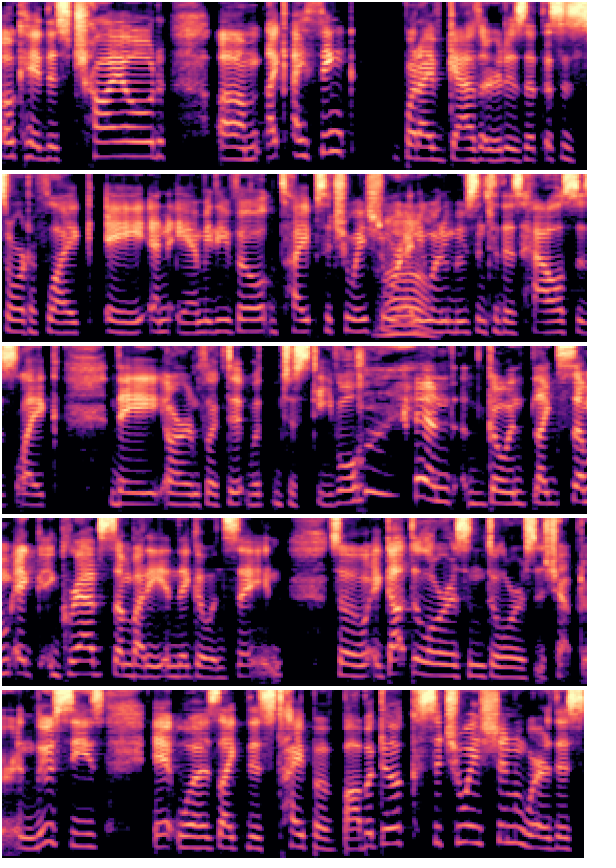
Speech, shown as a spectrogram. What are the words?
okay, this child, um, like, I think. What I've gathered is that this is sort of like a an Amityville type situation where Oh. anyone who moves into this house is like they are inflicted with just evil and go in like some it, it grabs somebody and they go insane. So it got Dolores in Dolores's chapter. In Lucy's, it was like this type of Babadook situation where this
